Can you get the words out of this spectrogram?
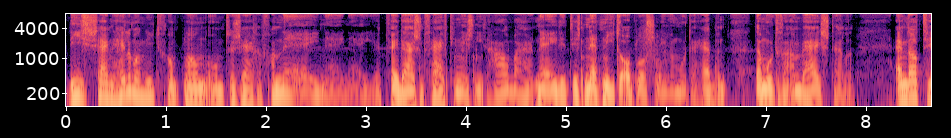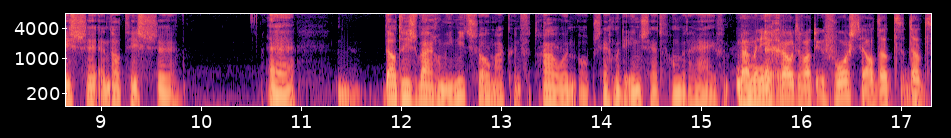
die zijn helemaal niet van plan om te zeggen van nee, nee, nee, 2015 is niet haalbaar. Nee, dit is net niet de oplossing die we moeten hebben. Daar moeten we aan bijstellen. En dat is, en dat is dat is waarom je niet zomaar kunt vertrouwen op zeg maar, de inzet van bedrijven. Maar meneer Grote, wat u voorstelt, dat, dat,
